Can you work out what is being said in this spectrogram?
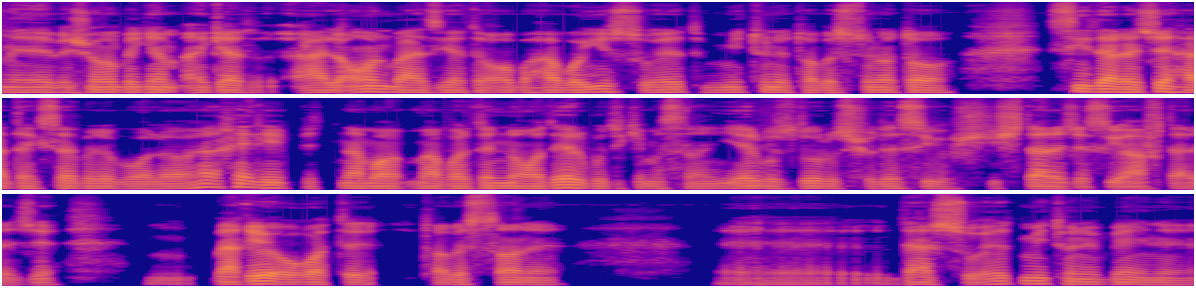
به شما بگم اگر الان وضعیت آب و هوایی سوئد می‌تونه تابستونا تا سی درجه حد اکثر بره بالا خیلی موارد نادر بوده که مثلا یه روز دو روز شده 36 درجه 37 درجه. بقیه اوقات تابستان در سوئد می‌تونه بین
